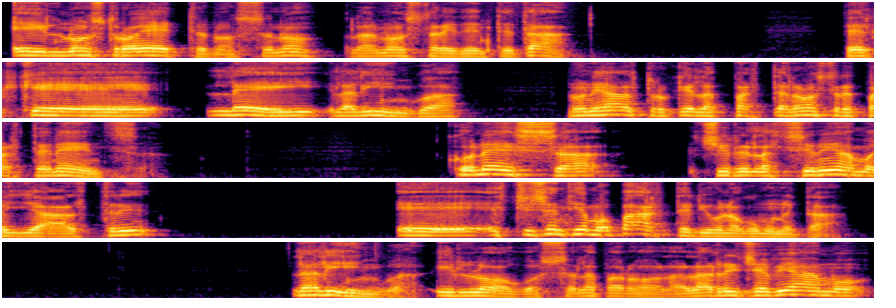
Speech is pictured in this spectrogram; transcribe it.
è il nostro etnos, no? la nostra identità, perché lei, la lingua, non è altro che la, nostra appartenenza. Con essa ci relazioniamo agli altri e, e ci sentiamo parte di una comunità. La lingua, il logos, la parola, la riceviamo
